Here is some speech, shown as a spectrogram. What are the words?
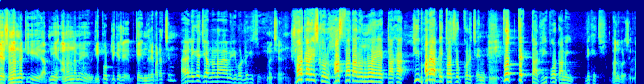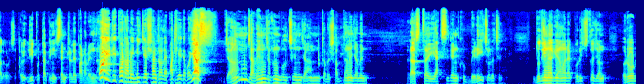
যে শুনলাম নাকি আপনি আমার নামে রিপোর্ট লিখে কেন্দ্রে পাঠাচ্ছেন? হ্যাঁ লিখেছি আপনার নামে আমি রিপোর্ট লিখেছি। আচ্ছা। সরকারি স্কুল হাসপাতাল উন্নয়নের টাকা কীভাবে আপনি তসরুপ করেছেন প্রত্যেকটা রিপোর্ট আমি লিখেছি। ভালো করেছেন ভালো করেছেন। ওই রিপোর্টটা আপনি সেন্ট্রালে পাঠাবেন না? ওই রিপোর্ট আমি নিজের সেন্ট্রালে পাঠিয়ে দেবো ইয়েস যান যাবেন যখন বলছেন যান তবে সাবধানে যাবেন। রাস্তায় অ্যাক্সিডেন্ট খুব বেড়েই চলেছে। দুদিন আগে আমার এক পরিচিত জন রোড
